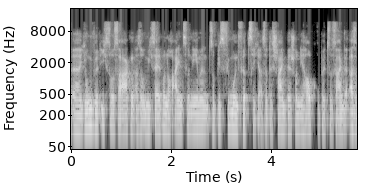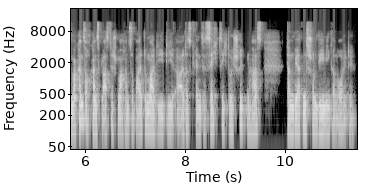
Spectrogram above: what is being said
äh, jung würde ich so sagen, also um mich selber noch einzunehmen, so bis 45. Also das scheint mir schon die Hauptgruppe zu sein. Also man kann es auch ganz plastisch machen. Sobald du mal die, die Altersgrenze 60 durchschritten hast, dann werden es schon weniger Leute.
